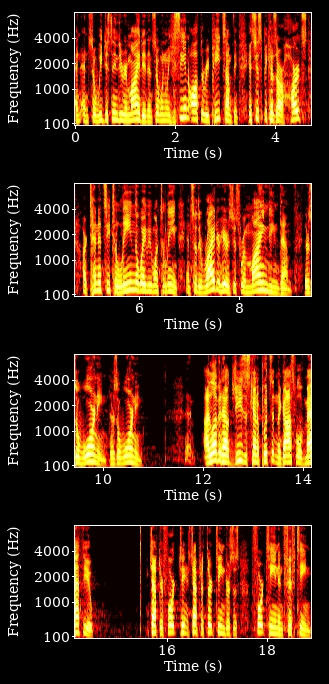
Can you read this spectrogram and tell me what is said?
and, and so we just need to be reminded. And so when we see an author repeat something, it's just because our hearts, our tendency to lean the way we want to lean. And so the writer here is just reminding them there's a warning, there's a warning. I love it how Jesus kind of puts it in the Gospel of Matthew, chapter 14, chapter 13, verses 14 and 15.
